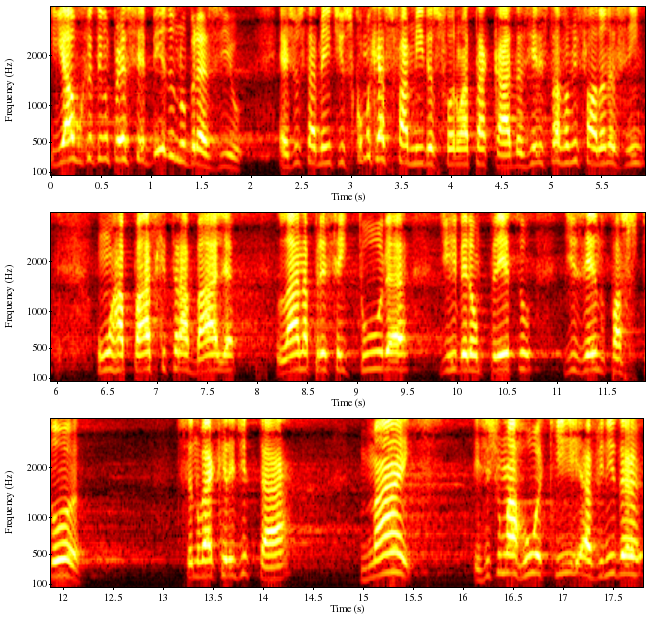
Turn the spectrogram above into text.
e algo que eu tenho percebido no Brasil é justamente isso, como que as famílias foram atacadas, e ele estava me falando assim, um rapaz que trabalha lá na prefeitura de Ribeirão Preto, dizendo, pastor, você não vai acreditar, mas existe uma rua aqui, a Avenida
